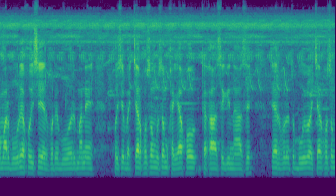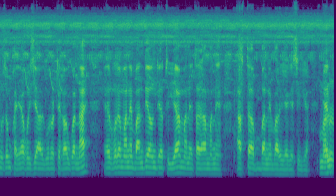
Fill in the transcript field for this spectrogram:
আমার বউরে কইছে এরপরে বউর মানে কইছে বাচ্চার খসম উসম খাইয়া খো টাকা আছে কি না আছে। তারপরে তো বউ বাচ্চার খসম উসম খাইয়া কইছে আর গরুর টাকা উকা নাই। এরপরে মানে বান্ধিয়া উন্দিয়া তুইয়া মানে তারা মানে আখতা মানে হইয়া গেছে গিয়া। মানুষ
